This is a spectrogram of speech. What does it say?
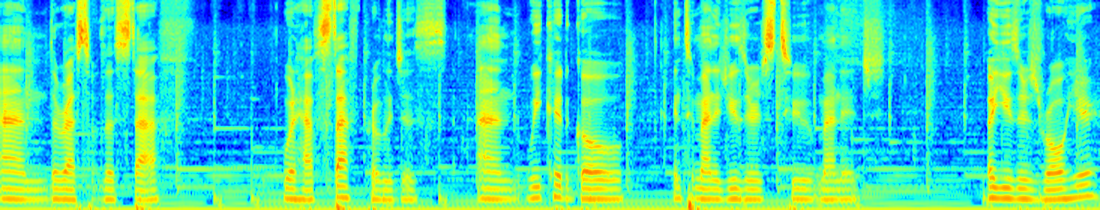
and the rest of the staff would have staff privileges. And we could go into manage users to manage a user's role here.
